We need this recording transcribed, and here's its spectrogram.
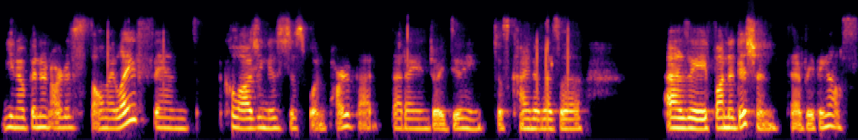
you know been an artist all my life, and collaging is just one part of that that I enjoy doing, just kind of as a as a fun addition to everything else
